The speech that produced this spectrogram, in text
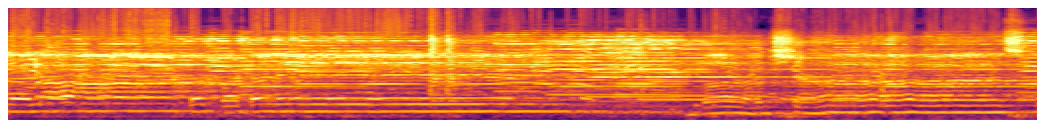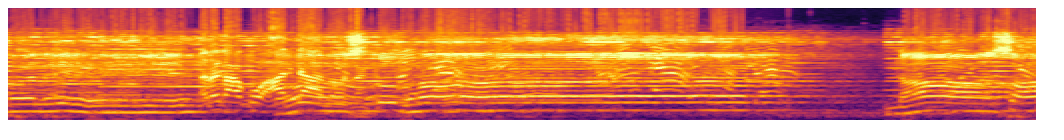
ललाटपटले वक्षास्फले। कौस्तुभा नासाग्रे।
